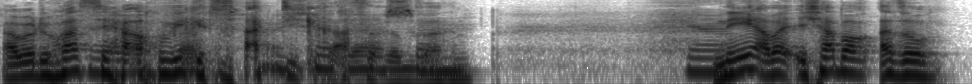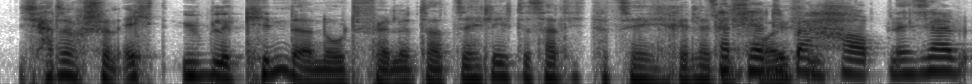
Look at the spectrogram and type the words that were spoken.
Aber du hast ja, Ja, auch, wie gesagt, die hatte ja krasseren. Sachen. ja. Nee, aber ich habe auch, also, ich hatte auch schon echt üble Kindernotfälle tatsächlich. Das hatte ich tatsächlich relativ das hatte ich halt häufig. überhaupt nicht. Ich habe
